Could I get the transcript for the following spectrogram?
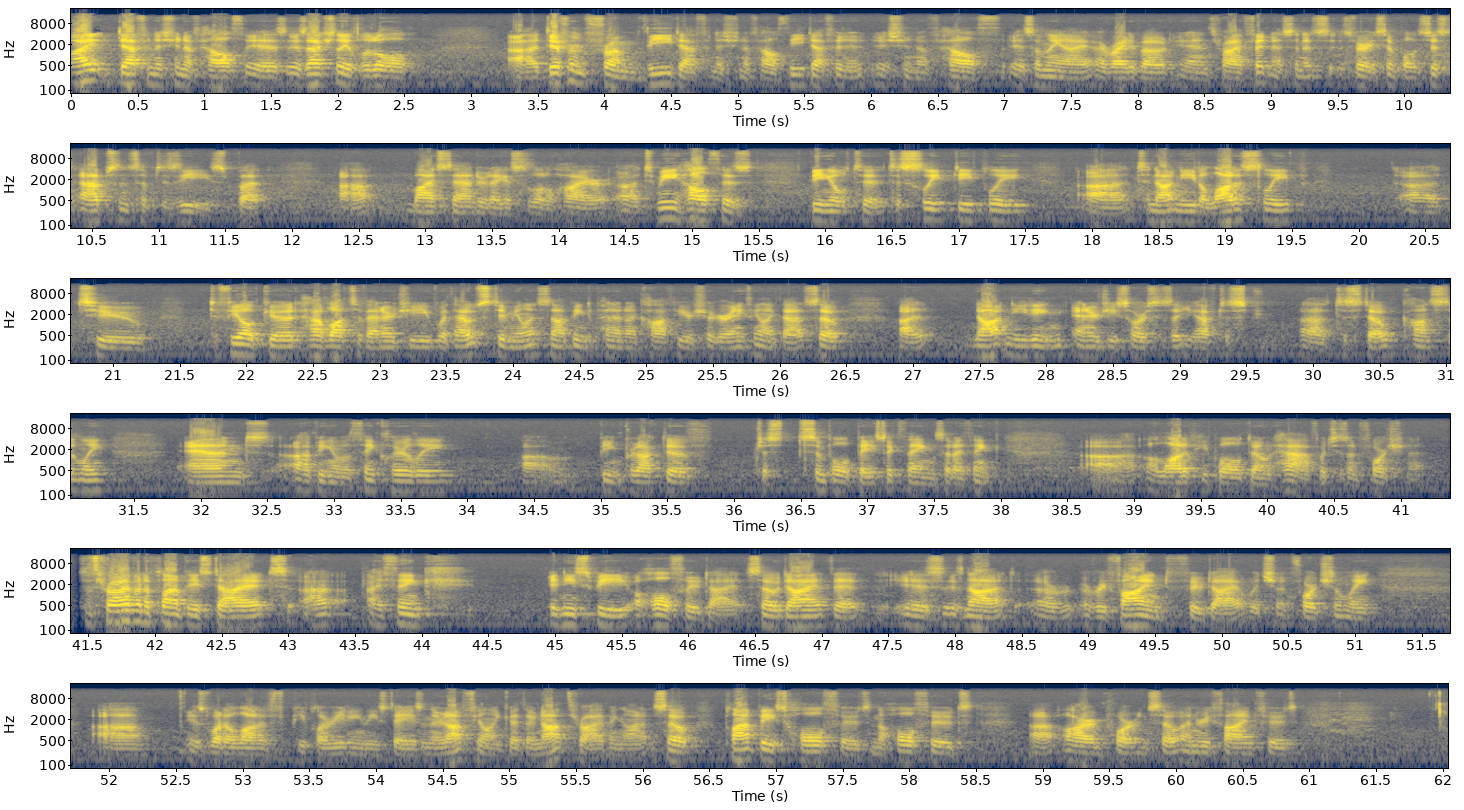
My definition of health is, is actually a little uh, different from the definition of health. The definition of health is something I, I write about in Thrive Fitness, and it's, it's very simple. It's just absence of disease, but uh, my standard, I guess, is a little higher. Uh, to me, health is being able to, to sleep deeply, uh, to not need a lot of sleep, uh, to to feel good, have lots of energy without stimulants, not being dependent on coffee or sugar, or anything like that. So, uh, not needing energy sources that you have to uh, to stoke constantly, and uh, being able to think clearly, um, being productive, just simple, basic things that I think uh, a lot of people don't have, which is unfortunate. To thrive on a plant-based diet, uh, I think it needs to be a whole food diet. So a diet that is, is not a, a refined food diet, which unfortunately um, is what a lot of people are eating these days, and they're not feeling good, they're not thriving on it. So plant-based whole foods, and the whole foods uh, are important, so unrefined foods.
